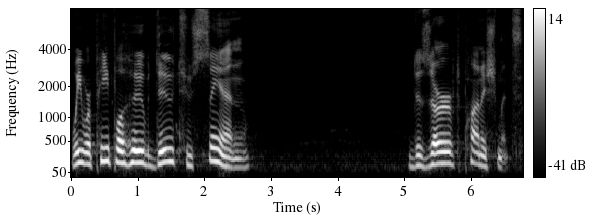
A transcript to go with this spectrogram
We were people who, due to sin, deserved punishment.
